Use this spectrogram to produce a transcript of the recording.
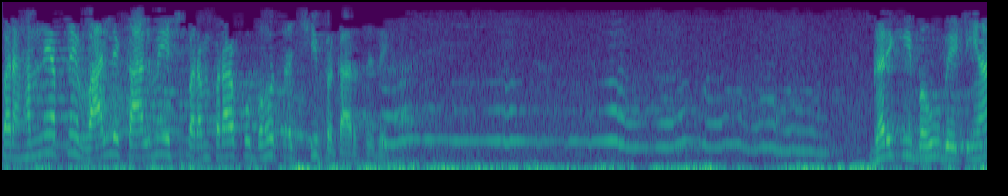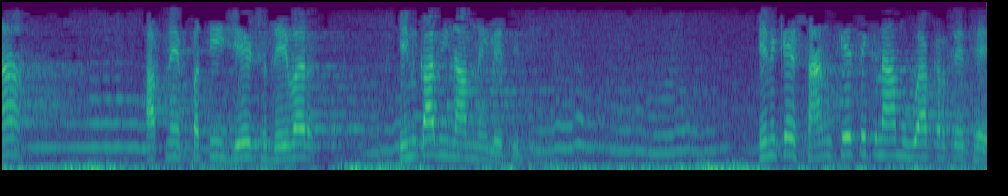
पर हमने अपने बाल्य काल में इस परंपरा को बहुत अच्छी प्रकार से देखा। घर की बहु बेटियाँ, अपने पति जेठ देवर, इनका भी नाम नहीं लेती थी। इनके सांकेतिक नाम हुआ करते थे,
